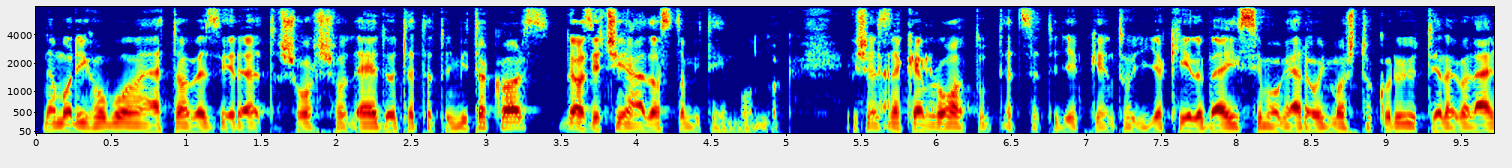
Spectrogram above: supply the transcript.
nem a Rihobon által vezérelt a sorsod, eldöntheted, hogy mit akarsz, de azért csináld azt, amit én mondok. És ez nekem rohadtul tetszett egyébként, hogy így a kélőbe elhiszi magára, hogy most akkor ő tényleg a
